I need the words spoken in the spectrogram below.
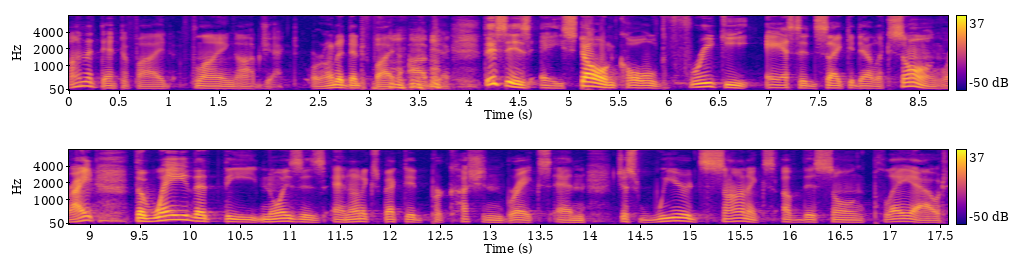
unidentified flying object or unidentified object. This is a stone cold, freaky, acid psychedelic song, right? The way that the noises and unexpected percussion breaks and just weird sonics of this song play out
